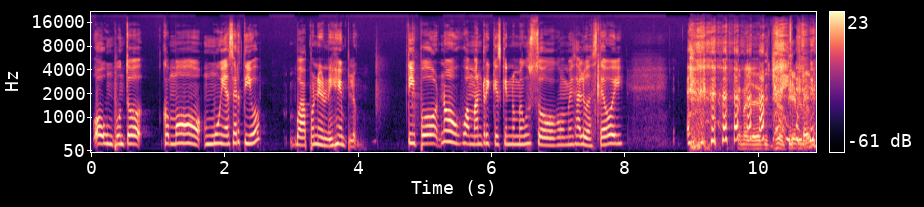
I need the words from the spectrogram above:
o un punto como muy asertivo. Voy a poner un ejemplo. Tipo, no, Juan Manrique, es que no me gustó cómo me saludaste hoy. Que no hayas dicho título.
